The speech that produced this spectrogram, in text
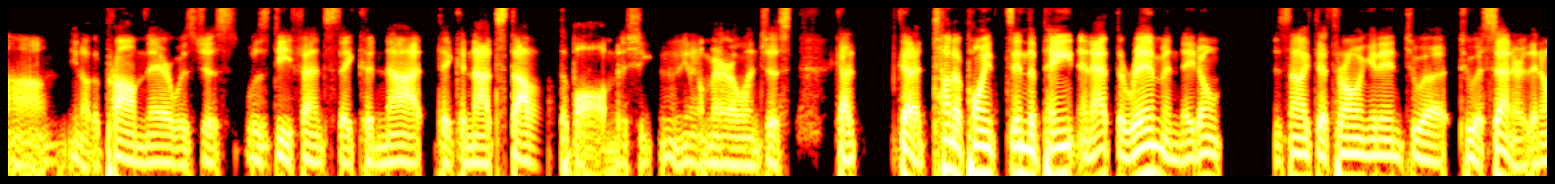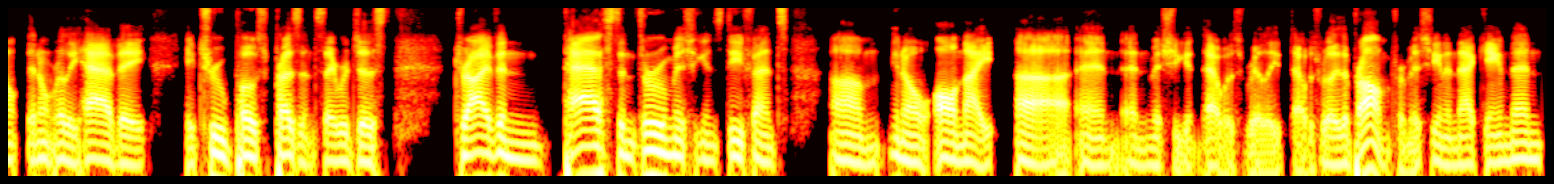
Um, you know, the problem there was just was defense. They could not they could not stop the ball. Michigan, you know, Maryland just got got a ton of points in the paint and at the rim, and they don't. It's not like they're throwing it into a to a center. They don't they don't really have a a true post presence. They were just driving past and through Michigan's defense, um, you know, all night. Uh, and and Michigan that was really that was really the problem for Michigan in that game. Then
